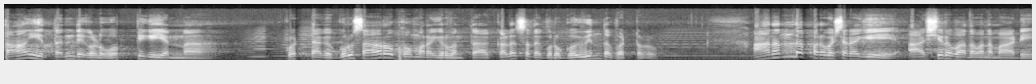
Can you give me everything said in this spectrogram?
ತಾಯಿ ತಂದೆಗಳು ಒಪ್ಪಿಗೆಯನ್ನು ಕೊಟ್ಟಾಗ ಗುರು ಸಾರ್ವಭೌಮರಾಗಿರುವಂಥ ಕಳಸದ ಗುರು ಗೋವಿಂದ ಭಟ್ಟರು ಆನಂದ ಪರವಶರಾಗಿ ಆಶೀರ್ವಾದವನ್ನು ಮಾಡಿ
